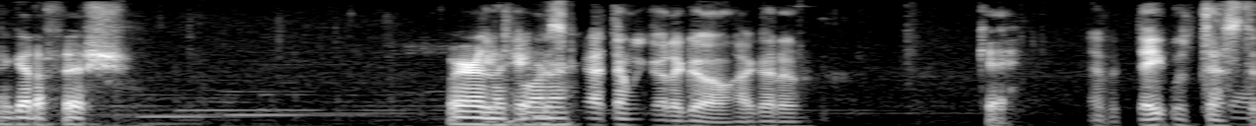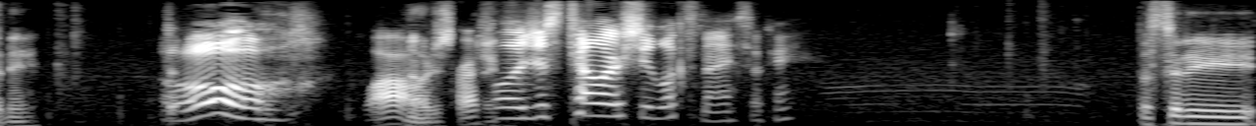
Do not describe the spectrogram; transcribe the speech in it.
I got a fish. Where in the Okay, tame this corner? Cat, then we gotta go. I gotta. 'Kay. Have a date with destiny. Oh. Wow. No, just. Well, just tell her she looks nice, okay? The city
